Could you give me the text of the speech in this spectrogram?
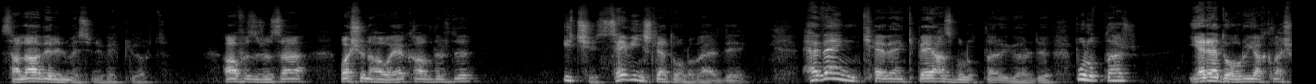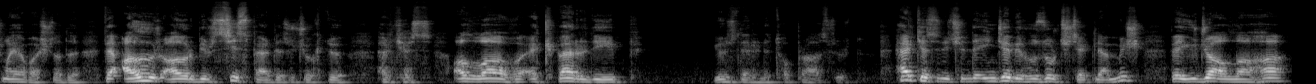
sala verilmesini bekliyordu. Hafız Rıza başını havaya kaldırdı. İçi sevinçle dolu verdi. Hevenk hevenk beyaz bulutları gördü. Bulutlar yere doğru yaklaşmaya başladı ve ağır ağır bir sis perdesi çöktü. Herkes Allahu Ekber deyip yüzlerini toprağa sürdü. Herkesin içinde ince bir huzur çiçeklenmiş ve yüce Allah'a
